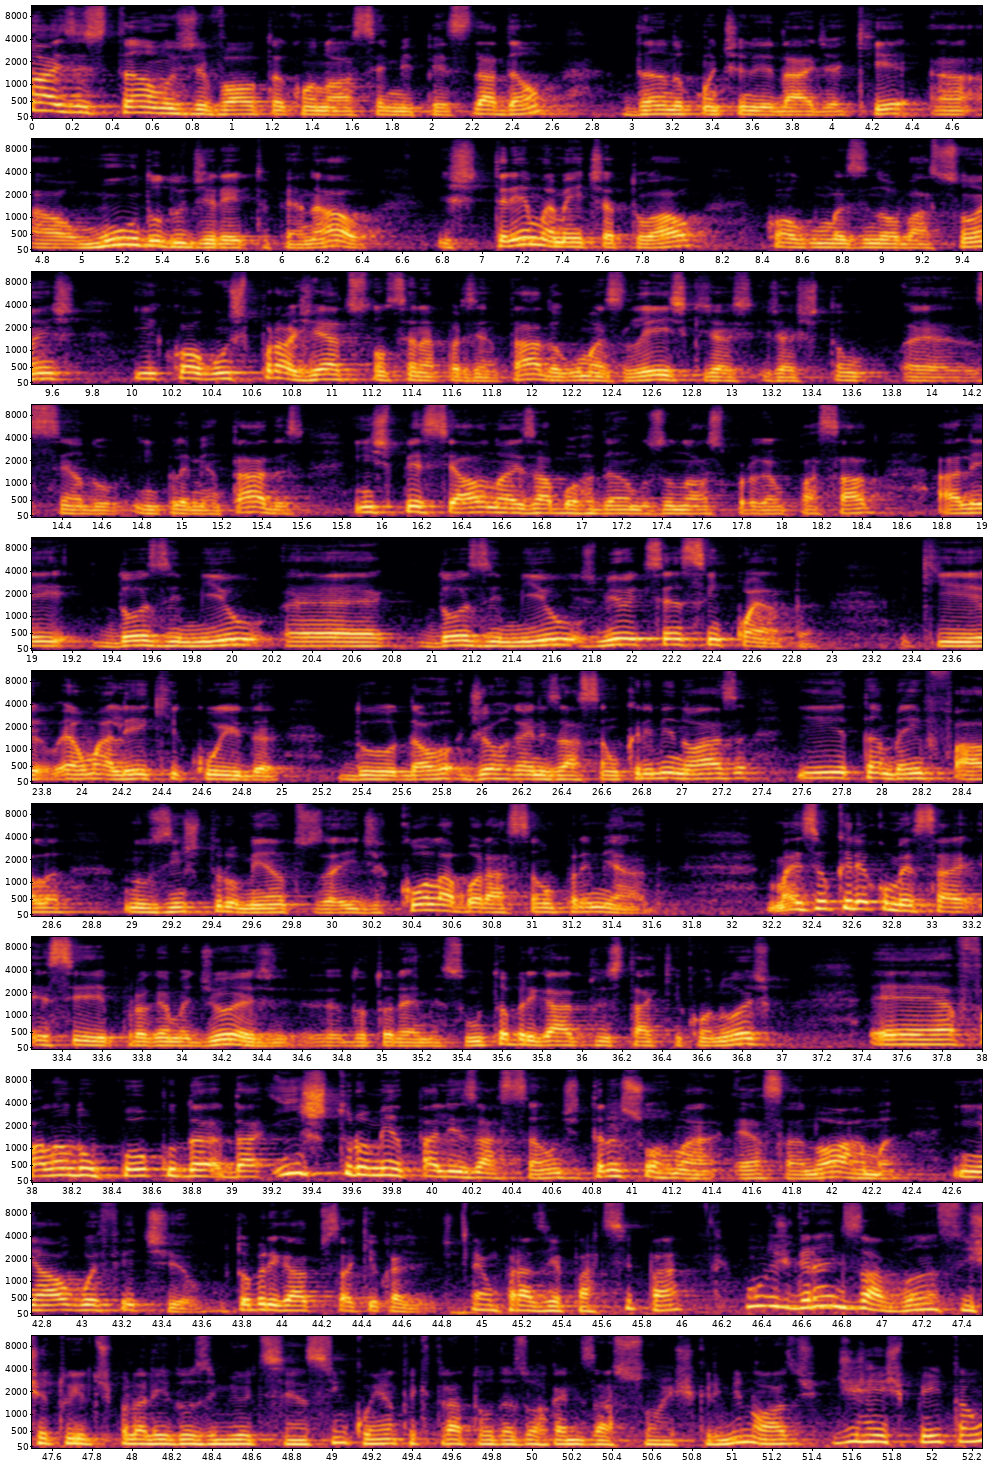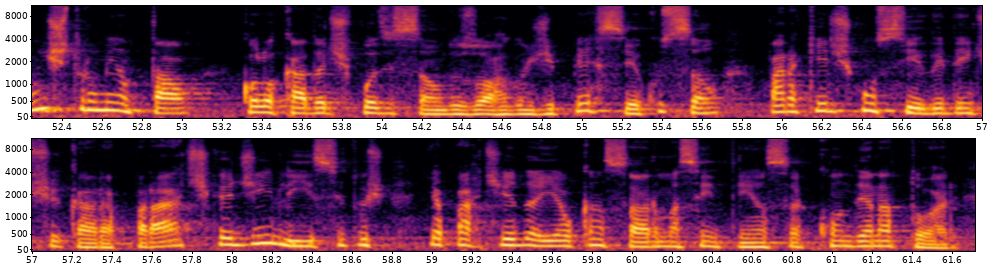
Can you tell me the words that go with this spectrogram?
nós estamos de volta com o nosso MP Cidadão, dando continuidade aqui ao mundo do direito penal, extremamente atual, com algumas inovações e com alguns projetos que estão sendo apresentados, algumas leis que já, já estão é, sendo implementadas. Em especial, nós abordamos no nosso programa passado a Lei 12.000, é, 12.850, que é uma lei que cuida do, da, de organização criminosa e também fala nos instrumentos aí de colaboração premiada. Mas eu queria começar esse programa de hoje, doutor Emerson. Muito obrigado por estar aqui conosco é, falando um pouco da, da, instrumentalização de transformar essa norma em algo efetivo. Muito obrigado por estar aqui com a gente. É um prazer participar. Um dos grandes avanços instituídos pela Lei 12.850, que tratou das organizações criminosas, diz respeito a um instrumental colocado à disposição dos órgãos de persecução para que eles consigam identificar a prática de ilícitos e, a partir daí, alcançar uma sentença condenatória.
